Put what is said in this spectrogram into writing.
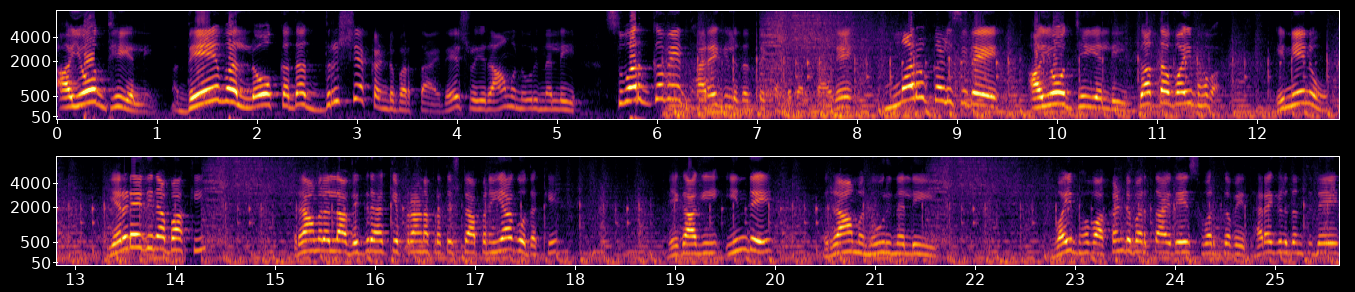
ಅಯೋಧ್ಯೆಯಲ್ಲಿ ದೇವಲೋಕದ ದೃಶ್ಯ ಕಂಡು ಬರ್ತಾ ಇದೆ. ಶ್ರೀರಾಮನೂರಿನಲ್ಲಿ ಸ್ವರ್ಗವೇ ಧರೆಗಿಳಿದಂತೆ ಕಂಡು ಬರ್ತಾ ಇದೆ. ಮರುಕಳಿಸಿದೆ ಅಯೋಧ್ಯೆಯಲ್ಲಿ ಗತ ವೈಭವ. ಇನ್ನೇನು? ಎರಡೇ ದಿನ ಬಾಕಿ. ರಾಮಲಲ್ಲಾ ವಿಗ್ರಹಕ್ಕೆ ಪ್ರಾಣ ಪ್ರತಿಷ್ಠಾಪನೆಯಾಗೋದಕ್ಕೆ. ಹೀಗಾಗಿ ಹಿಂದೆ ರಾಮನೂರಿನಲ್ಲಿ ವೈಭವ ಕಂಡು ಬರ್ತಾ ಇದೆ. ಸ್ವರ್ಗವೇ ಧರೆಗಿಳಿದಂತಿದೆ.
